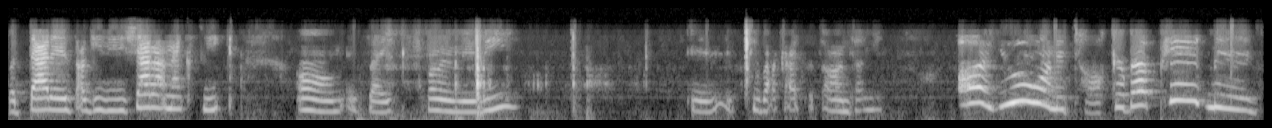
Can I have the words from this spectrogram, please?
what that is, I'll give you a shout out next week. Um, it's like from a movie, and it's two black guys. That's all I'm telling you. Oh, you want to talk about pigments?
